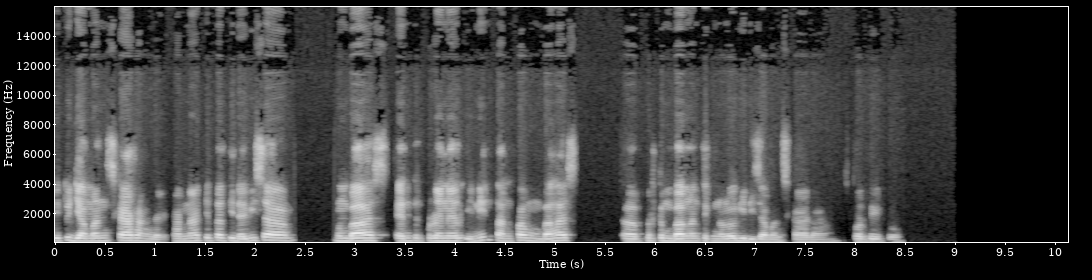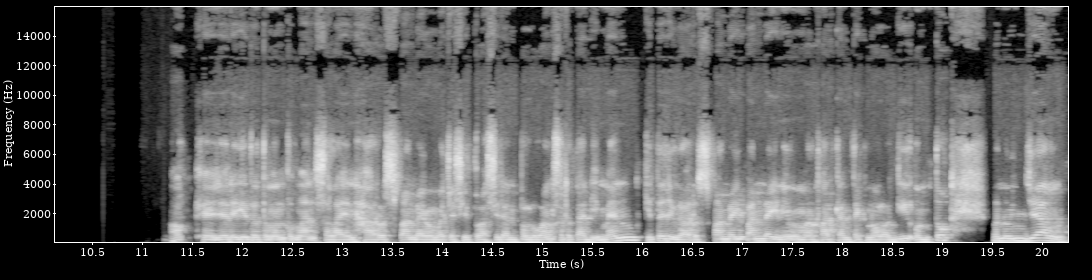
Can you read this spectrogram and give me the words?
Itu zaman sekarang deh, karena kita tidak bisa membahas entrepreneur ini tanpa membahas uh, perkembangan teknologi di zaman sekarang. Seperti itu. Oke, jadi gitu teman-teman. Selain harus pandai membaca situasi dan peluang serta demand, kita juga harus pandai-pandai nih memanfaatkan teknologi untuk menunjang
